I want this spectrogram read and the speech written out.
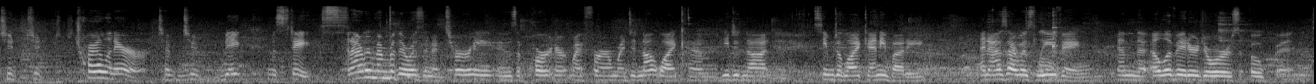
to, to trial and error, to, to make mistakes. And I remember there was an attorney who was a partner at my firm. I did not like him. He did not seem to like anybody. And as I was leaving, and the elevator doors opened,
